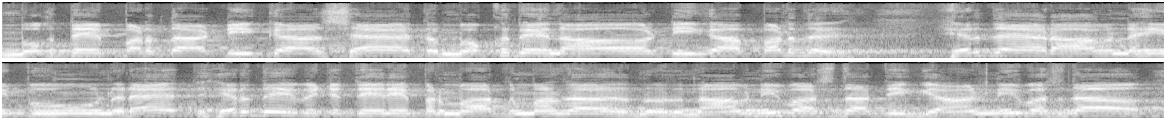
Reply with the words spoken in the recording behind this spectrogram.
ਮੁਖ ਤੇ ਪੜਦਾ ਟੀਕਾ, ਸਹਿਤ ਮੁਖ ਦੇ ਨਾਲ ਟੀਕਾ ਪੜਦ ਹਿਰਦੈ ਰਾਮ ਨਹੀਂ ਪੂਰਨ ਰਹਿਤ, ਹਿਰਦੇ ਵਿੱਚ ਤੇਰੇ ਪਰਮਾਤਮਾ ਦਾ ਨਾਮ ਨਹੀਂ ਵਸਦਾ ਤੇ ਗਿਆਨ ਨਹੀਂ ਵਸਦਾ।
